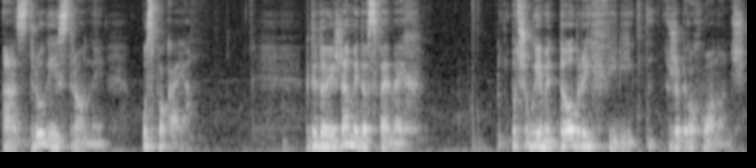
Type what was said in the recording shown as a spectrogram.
a z drugiej strony uspokaja. Gdy dojeżdżamy do Swemech, potrzebujemy dobrej chwili, żeby ochłonąć.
